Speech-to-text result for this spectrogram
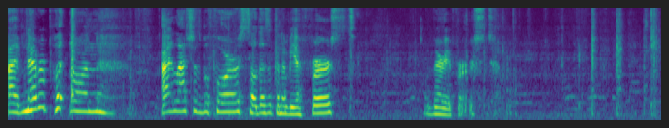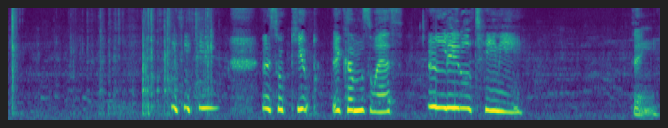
I've never put on eyelashes before, so this is going to be a first. Very first. it's so cute. It comes with a little teeny thing.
